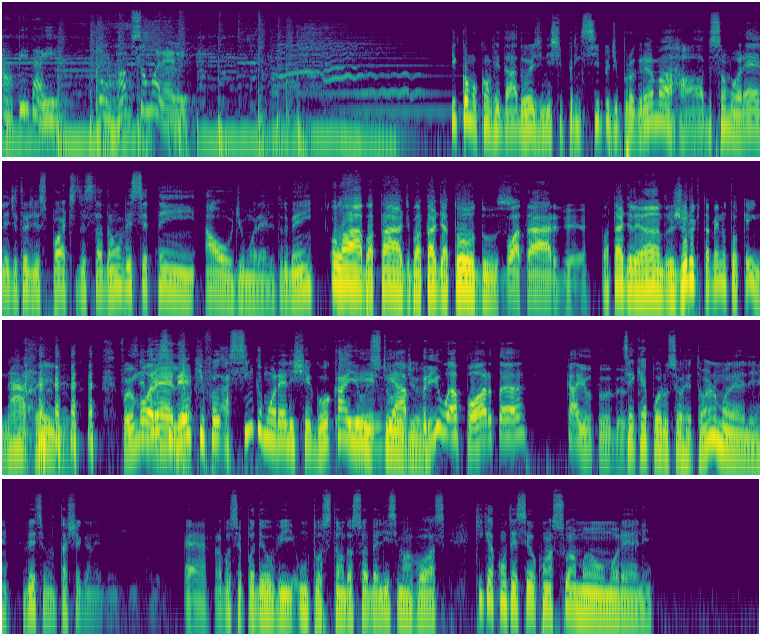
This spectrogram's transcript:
Apitaí, com Robson Morelli. E como convidado hoje neste princípio de programa, Robson Morelli, editor de esportes do Estadão. Vamos ver se você tem áudio, Morelli, tudo bem? Olá, boa tarde, boa tarde a todos. Boa tarde. Boa tarde, Leandro. Juro que também não toquei em nada, hein? foi o você Morelli. que foi assim que o Morelli chegou, caiu Ele o estúdio. abriu a porta, caiu tudo. Você quer pôr o seu retorno, Morelli? Vê se tá chegando aí bonitinho. É. Para você poder ouvir um tostão da sua belíssima voz. O que, que aconteceu com a sua mão, Morelli?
